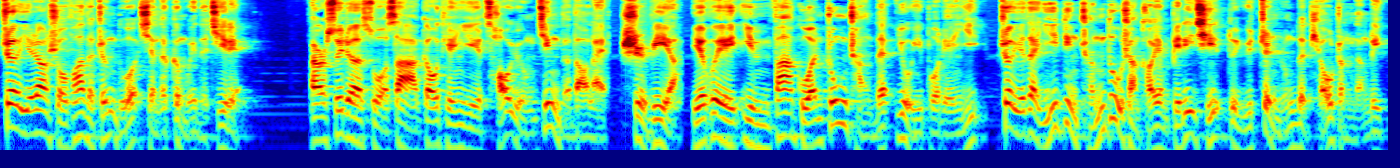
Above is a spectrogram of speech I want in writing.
这也让首发的争夺显得更为的激烈。而随着索萨、高天意、曹永静的到来，势必啊也会引发国安中场的又一波涟漪，这也在一定程度上考验比利奇对于阵容的调整能力。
